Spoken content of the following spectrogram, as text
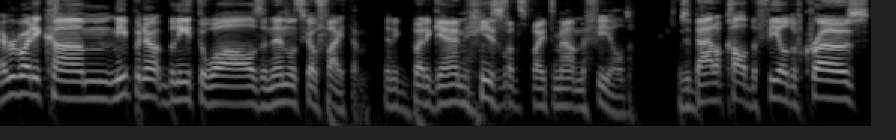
Everybody come, meet beneath the walls, and then let's go fight them. And, but again, he's let's fight them out in the field. It was a battle called the Field of Crows.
